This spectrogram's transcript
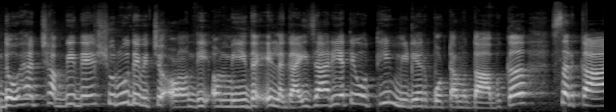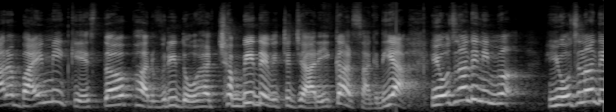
2026 ਦੇ ਸ਼ੁਰੂ ਦੇ ਵਿੱਚ ਆਉਣ ਦੀ ਉਮੀਦ ਇਹ ਲਗਾਈ ਜਾ ਰਹੀ ਹੈ ਤੇ ਉੱਥੇ ਮੀਡੀਆ ਰਿਪੋਰਟਾਂ ਮੁਤਾਬਕ ਸਰਕਾਰ 22ਵੀਂ ਕਿਸ਼ਤ ਫਰਵਰੀ 2026 ਦੇ ਵਿੱਚ ਜਾਰੀ ਕਰ ਸਕਦੀ ਆ। ਯੋਜਨਾ ਦੇ ਨਿਯਮਾਂ ਯੋਜਨਾ ਦੇ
